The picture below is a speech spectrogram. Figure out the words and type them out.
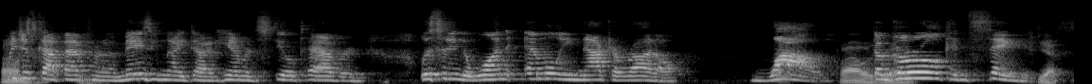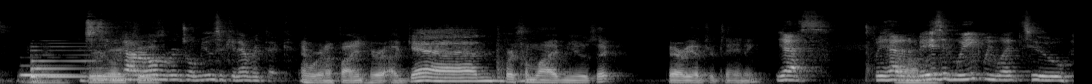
we um, just got back from an amazing night down at Hammered Steel Tavern, listening to one Emily Nacarado. Wow. Wow, The girl can sing. Yes. She's even got her own original music and everything. And we're going to find her again for some live music. Very entertaining. Yes. We had an Um, amazing week. We went to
